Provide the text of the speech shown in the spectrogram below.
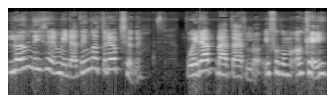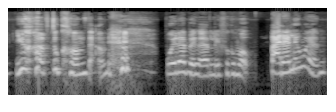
Lon dice, mira, tengo tres opciones. fuera matarlo. Y fue como, ok, you have to calm down. fuera pegarle. Y fue como, párale, weón.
